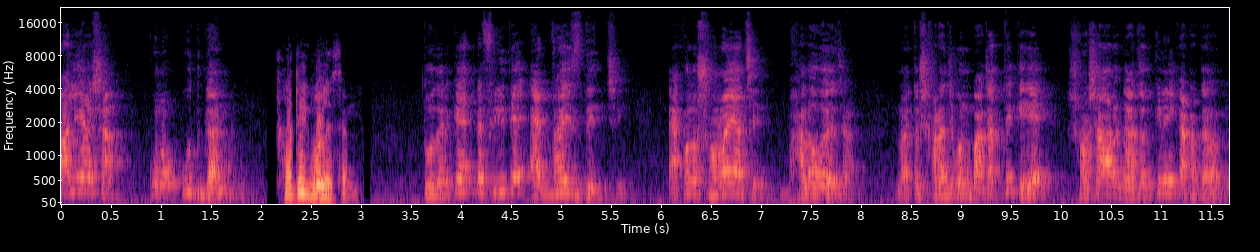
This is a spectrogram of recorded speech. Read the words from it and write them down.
পালিয়ে আসা কোনো উদ্গান্ডু। সঠিক বলেছেন। তোদেরকে একটা ফ্রিতে অ্যাডভাইস দিচ্ছি। এখনও সময় আছে ভালো হয়ে যা। নয়তো সারা জীবন বাজার থেকে শশা আর গাজর কিনেই কাটাতে হবে।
